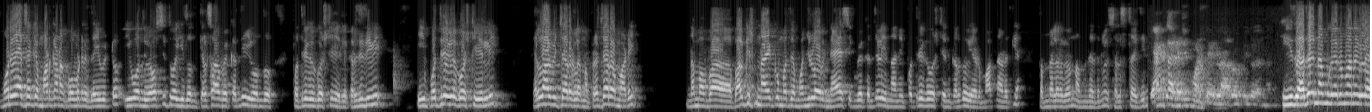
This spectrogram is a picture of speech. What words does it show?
ಮುರಿಯಾಚಕ್ಕೆ ಮಾಡ್ಕೊಳಕ್ ಹೋಗ್ಬಿಟ್ರೆ ದಯವಿಟ್ಟು ಈ ಒಂದು ವ್ಯವಸ್ಥಿತವಾಗಿ ಇದೊಂದು ಕೆಲಸ ಆಗ್ಬೇಕಂತ ಈ ಒಂದು ಪತ್ರಿಕಾಗೋಷ್ಠಿಯಲ್ಲಿ ಕರೆದಿದ್ದೀವಿ. ಈ ಪತ್ರಿಕಾಗೋಷ್ಠಿಯಲ್ಲಿ ಎಲ್ಲಾ ವಿಚಾರಗಳನ್ನ ಪ್ರಚಾರ ಮಾಡಿ ನಮ್ಮ ಬಾ ಬಾಲಕೃಷ್ಣ ನಾಯ್ಕ ಮತ್ತೆ ಮಂಜುಳ ಅವ್ರಿಗೆ ನ್ಯಾಯ ಸಿಗ್ಬೇಕಂತೇಳಿ ನಾನು ಈ ಪತ್ರಿಕಾಗೋಷ್ಠಿಯನ್ನು ಕರೆದು ಎರಡು ಮಾತನಾಡೋದಕ್ಕೆ ತಮ್ಮೆಲ್ಲರಿಗೂ ನಮ್ಮ ಸಲ್ಲಿಸ್ತಾ ಇದ್ದೀನಿ. ಇದು ಅದೇ ನಮ್ಗೆ ಅನುಮಾನಗಳು.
